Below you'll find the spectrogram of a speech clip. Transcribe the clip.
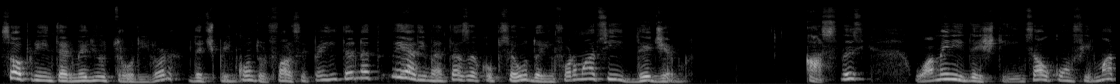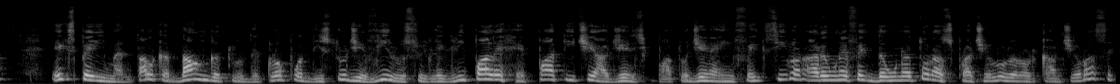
sau prin intermediul trolilor, deci prin conturi false pe internet, îi alimentează cu pseudo-informații de genul. Astăzi, Oamenii de știință au confirmat experimental că dangătul de clopot distruge virusurile gripale, hepatice, agenți patogene a infecțiilor, are un efect dăunător asupra celulelor canceroase,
